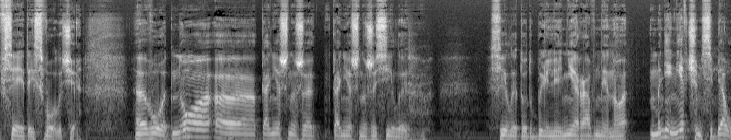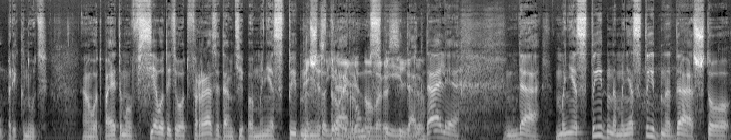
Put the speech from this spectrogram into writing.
всей этой сволочи. Вот, но, э, конечно же, конечно же, силы, силы тут были не равны, но мне не в чем себя упрекнуть. Вот, поэтому все вот эти вот фразы там типа «мне стыдно, Ты что я русский» России, и так да? далее. Да, мне стыдно, мне стыдно, да, что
